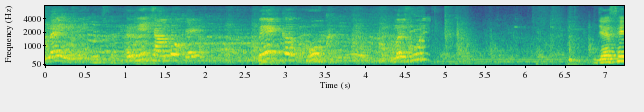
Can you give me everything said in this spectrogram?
नहीं। चांदों के पेट का भूख, मजबूरी। जैसे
